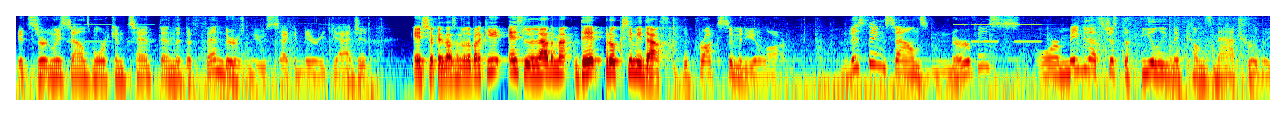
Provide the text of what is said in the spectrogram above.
It certainly sounds more content than the Defender's new secondary gadget. Eso que está sonando por aquí es la alarma de proximidad. The proximity alarm. This thing sounds nervous, or maybe that's just the feeling that comes naturally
